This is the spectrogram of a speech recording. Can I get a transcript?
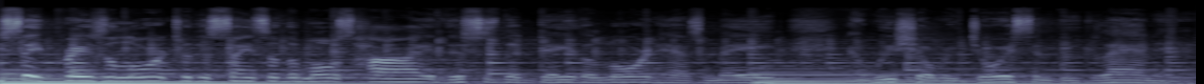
say, Praise the Lord to the saints of the Most High. This is the day the Lord has made, and we shall rejoice and be glad in it.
